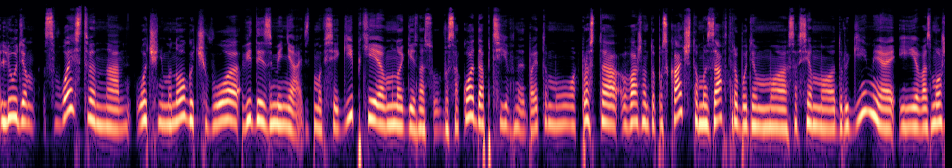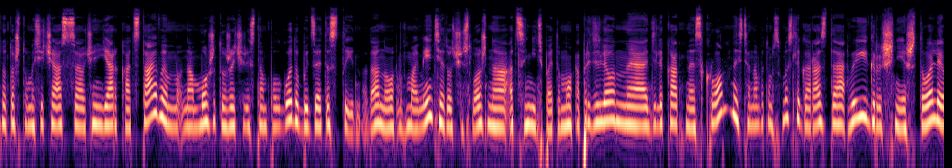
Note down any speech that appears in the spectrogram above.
людям свойственно очень много чего видоизменять. Мы все гибкие, многие из нас высоко адаптивны, поэтому просто важно допускать, что мы завтра будем э, совсем э, другими, и, возможно, то, что мы сейчас очень ярко отстаиваем, нам может уже через там полгода быть за это стыдно, да, но в моменте моменте это очень сложно оценить. Поэтому определенная деликатная скромность, она в этом смысле гораздо выигрышнее, что ли,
